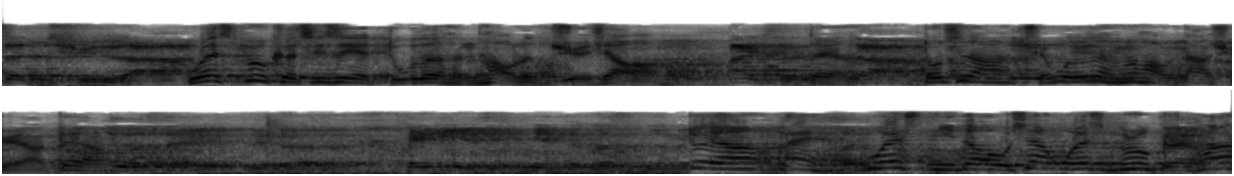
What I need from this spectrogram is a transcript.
争取的啊。Westbrook 其实也读的很好的学校啊，对啊，都是啊，全部都是很好的大学啊，对啊。那个谁，那个 KD 也是念德克士那边。对啊，哎，West 你的偶像 Westbrook，他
